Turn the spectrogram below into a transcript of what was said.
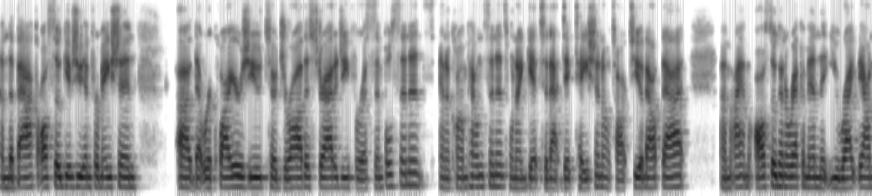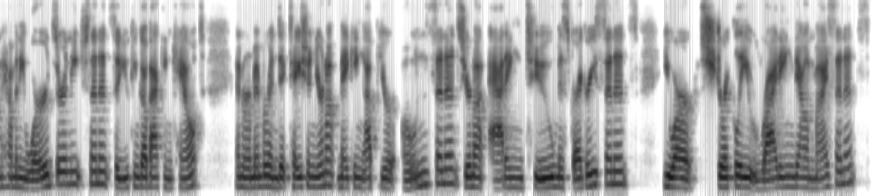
And um, the back also gives you information uh, that requires you to draw the strategy for a simple sentence and a compound sentence. When I get to that dictation, I'll talk to you about that. Um, I am also going to recommend that you write down how many words are in each sentence so you can go back and count. And remember, in dictation, you're not making up your own sentence. You're not adding to Miss Gregory's sentence. You are strictly writing down my sentence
